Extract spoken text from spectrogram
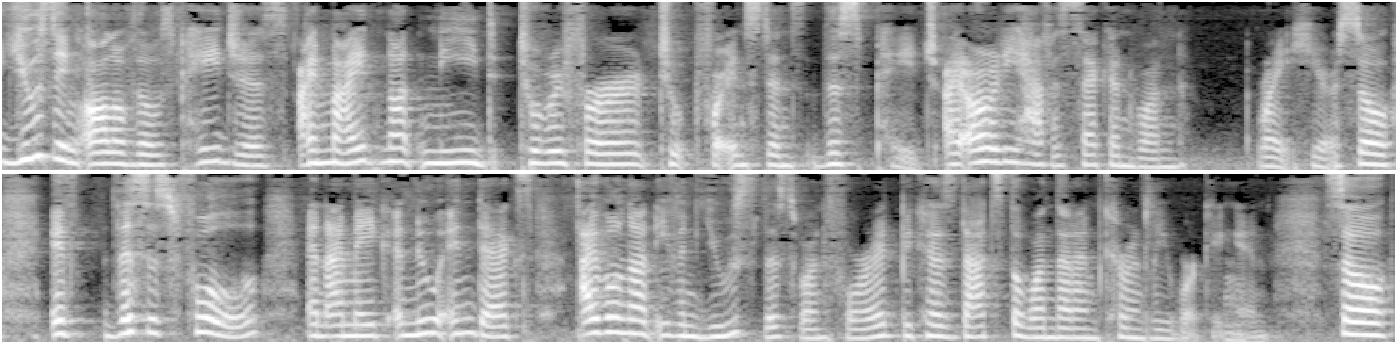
using all of those pages, I might not need to refer to, for instance, this page. I already have a second one right here. So if this is full and I make a new index, I will not even use this one for it because that's the one that I'm currently working in. So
